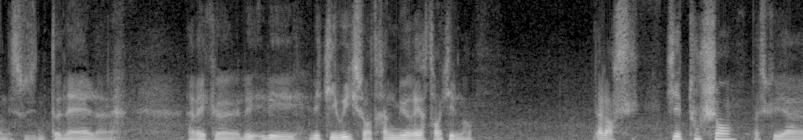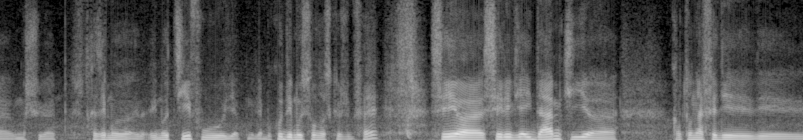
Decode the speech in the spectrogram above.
On est sous une tonnelle avec les kiwis qui sont en train de mûrir tranquillement. Alors, ce qui est touchant, parce que moi je suis euh, très émo- émotif, où il y a, beaucoup d'émotions dans ce que je fais, c'est euh, les vieilles dames qui, euh, quand on a fait des, des-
